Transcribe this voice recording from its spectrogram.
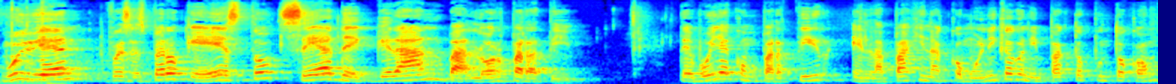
Muy bien, pues espero que esto sea de gran valor para ti. Te voy a compartir en la página comunicaconimpacto.com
